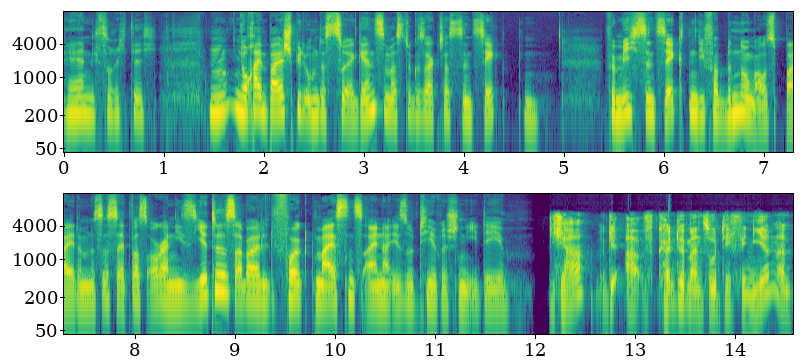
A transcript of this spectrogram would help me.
Ja, nicht so richtig. Hm, noch ein Beispiel, um das zu ergänzen, was du gesagt hast, sind Sekten. Für mich sind Sekten die Verbindung aus beidem. Es ist etwas Organisiertes, aber folgt meistens einer esoterischen Idee. Ja, ah, könnte man so definieren. Und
